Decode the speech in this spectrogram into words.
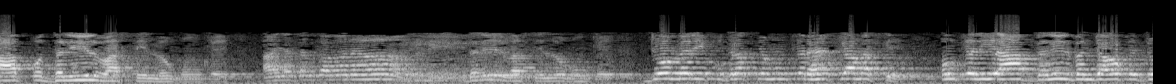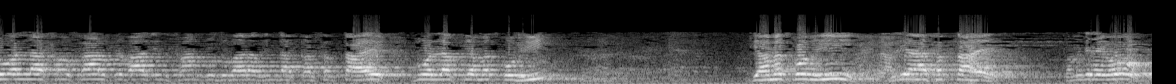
آپ کو دلیل واسطے لوگوں کے۔ آیتن کا مانا دلیل واسطے لوگوں کے۔ جو میری قدرت کے منکر ہیں قیامت کے، ان کے لیے آپ دلیل بن جاؤ کہ جو اللہ سو سال کے بعد انسان کو دوبارہ زندہ کر سکتا ہے، وہ اللہ قیامت کو بھی قیامت کو بھی لے آ سکتا ہے۔ سمجھ رہے ہو؟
